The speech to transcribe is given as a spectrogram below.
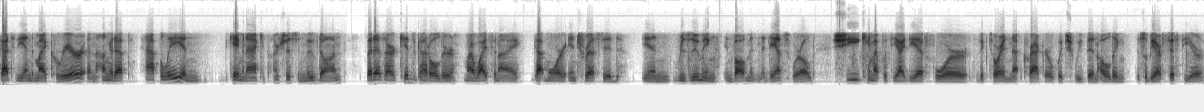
got to the end of my career and hung it up happily and became an acupuncturist and moved on. But as our kids got older, my wife and I got more interested in resuming involvement in the dance world. She came up with the idea for the Victorian Nutcracker, which we've been holding. This will be our fifth year.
